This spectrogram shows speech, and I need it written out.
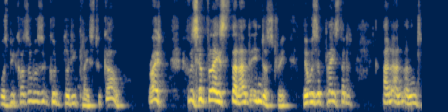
was because it was a good bloody place to go, right? It was a place that had industry. There was a place that, and and and,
